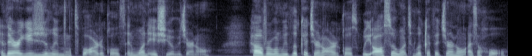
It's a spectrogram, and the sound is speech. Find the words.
and there are usually multiple articles in one issue of a journal. However, when we look at journal articles, we also want to look at the journal as a whole.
